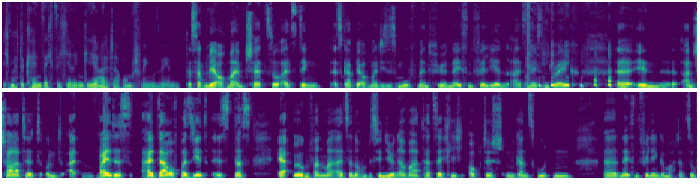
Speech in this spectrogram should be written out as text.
ich möchte keinen 60-jährigen Geralt da rumschwingen sehen. Das hatten wir auch mal im Chat so als Ding. Es gab ja auch mal dieses Movement für Nathan Fillion als Nathan Drake äh, in Uncharted und äh, weil das halt darauf basiert ist, dass er irgendwann mal, als er noch ein bisschen jünger war, tatsächlich optisch einen ganz guten äh, Nathan Fillion gemacht hat. So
